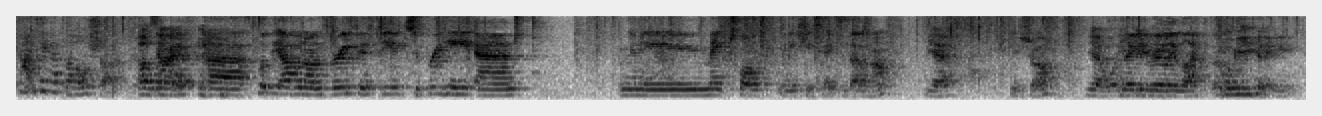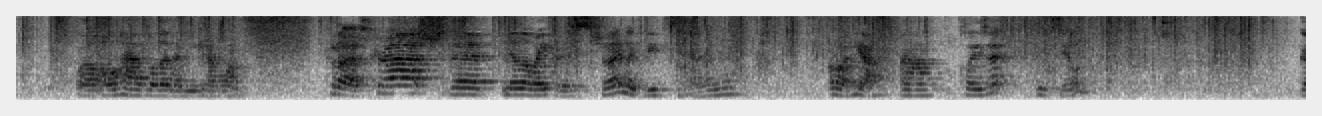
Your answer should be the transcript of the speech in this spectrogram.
can't take up the whole shot. Oh, sorry. Now I've uh, put the oven on 350 to preheat and I'm going to make 12 mini cheesecakes. Is that enough? Yeah. You sure? Yeah, what know you really eat? like them. What are you gonna eat? Well, I'll have 11. You can have one. Crush. Crush the vanilla wafers. Should I like leave some air in there? Oh, here. Uh, close it and seal. Go.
